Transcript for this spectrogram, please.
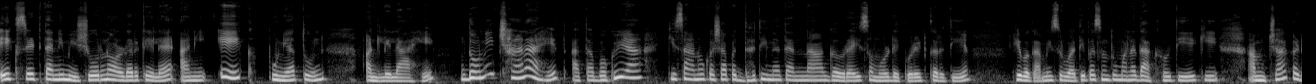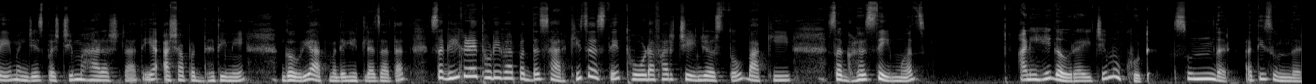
एक सेट त्यांनी मिशोवरून ऑर्डर केलं आहे आणि एक पुण्यातून आणलेला आहे. दोन्ही छान आहेत. आता बघूया की सानू कशा पद्धतीनं त्यांना गौराईसमोर डेकोरेट करते आहे हे बघा मी सुरुवातीपासून तुम्हाला दाखवते आहे की आमच्याकडे म्हणजेच पश्चिम महाराष्ट्रात या अशा पद्धतीने गौरी आतमध्ये घेतल्या जातात. सगळीकडे थोडीफार पद्धत सारखीच असते थोडाफार चेंज असतो बाकी सगळं सेमच आणि हे गौराईचे मुकुट सुंदर अतिसुंदर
